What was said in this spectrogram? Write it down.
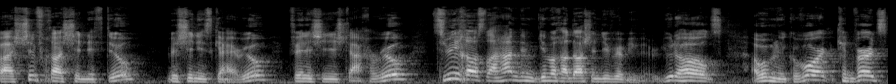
vashivcha sheniftu v'shinis gairu v'nishinis tacharu tzrichos lahamdim gimel chadash and Rabbi Yehuda holds a woman who convert, converts,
